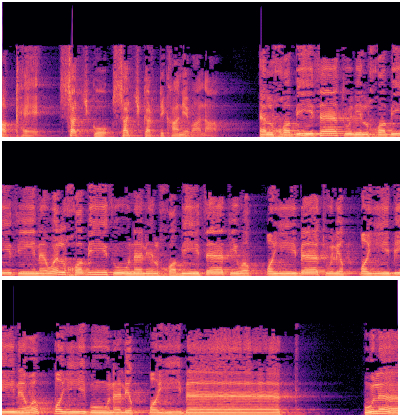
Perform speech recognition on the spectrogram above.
حق ہے۔ سچ کو سچ کر دکھانے والا۔ الخبيثات للخبيثين والخبيثون للخبيثات والطيبات للطيبين والطيبون للطيبات أولئك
